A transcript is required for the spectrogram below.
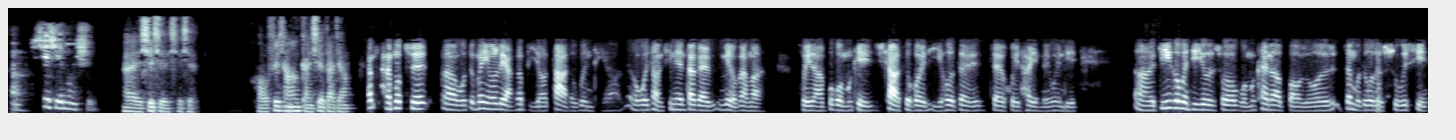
好，谢谢牧师。哎，谢谢，谢谢。好，非常感谢大家。哎，牧师，呃，我这边有两个比较大的问题啊，我想今天大概没有办法回答，不过我们可以下次或以后再再回答也没问题。呃，第一个问题就是说，我们看到保罗这么多的书信，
